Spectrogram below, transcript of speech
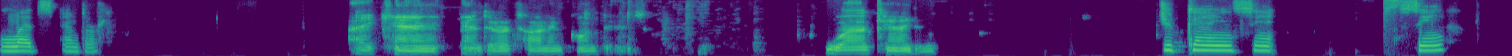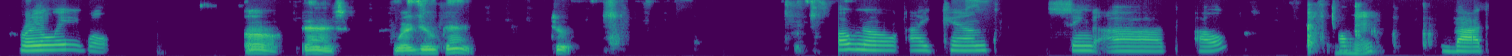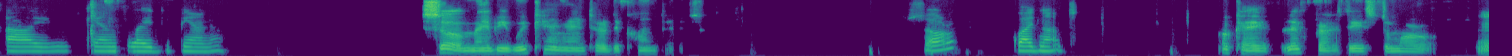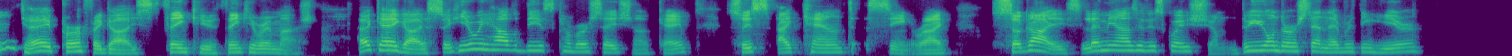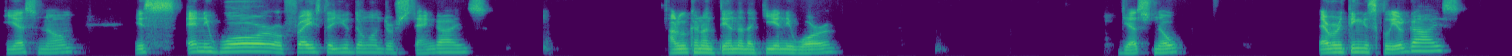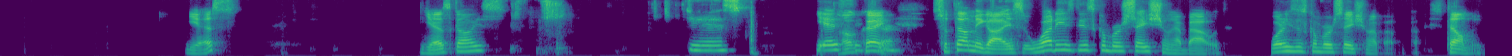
Let's enter. I can enter a talent contest. What can I do? You can sing, sing really well. Oh, dance. Where do you can? To Oh no, I can't sing at all, Mhm. but I can play the piano. So maybe we can enter the contest. Sure, why not? Okay, let's practice tomorrow. Okay, perfect, guys. Thank you. Thank you very much. Okay, guys. So here we have this conversation, okay? So it's I can't sing, right? So guys, let me ask you this question. Do you understand everything here? Yes, no? Is any word or phrase that you don't understand, guys? ¿Algo que no entiendan de aquí, any word? Yes, no? Everything is clear, guys? Yes? Yes, guys? Yes. Yes, Okay. teacher. So tell me, guys, what is this conversation about? What is this conversation about, guys? Tell me.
